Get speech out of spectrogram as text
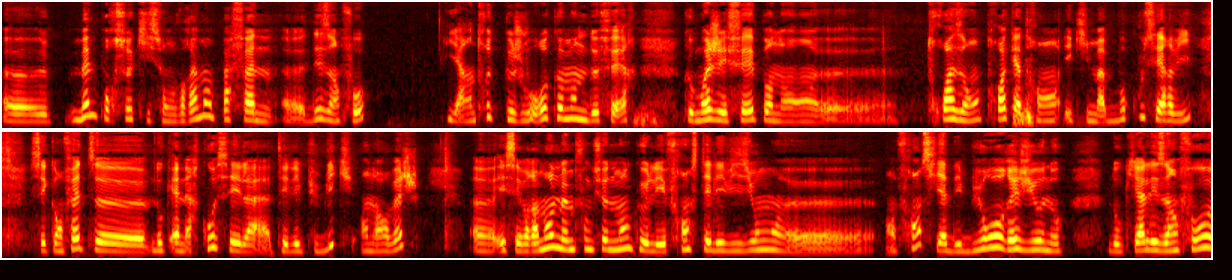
Euh, même pour ceux qui sont vraiment pas fans euh, des infos, il y a un truc que je vous recommande de faire, que moi j'ai fait pendant euh, 3 ans, 3-4 ans, et qui m'a beaucoup servi. C'est qu'en fait, euh, donc NRK, c'est la télé publique en Norvège. Et c'est vraiment le même fonctionnement que les France Télévisions en France. Il y a des bureaux régionaux. Donc il y a les infos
